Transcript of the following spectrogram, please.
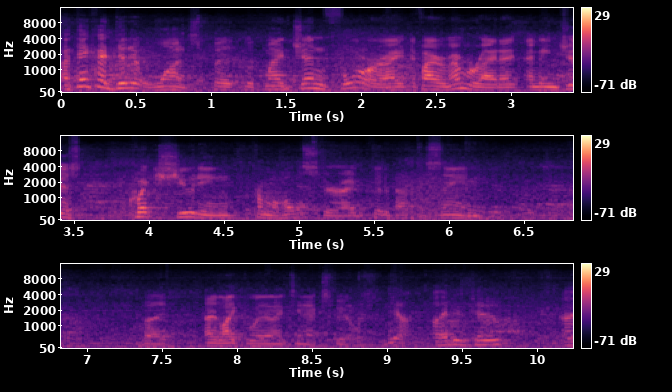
I think I did it once, but with my Gen 4, I, if I remember right, I, I mean just quick shooting from a holster, I did about the same. But I like the way the 19X feels. Yeah, I do too. I,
